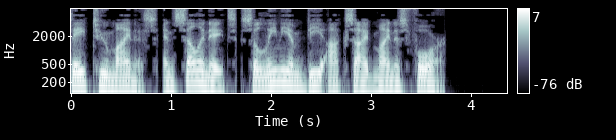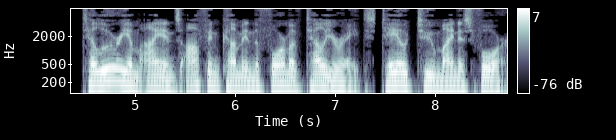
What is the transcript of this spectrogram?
and selenates selenium D oxide -4. Tellurium ions often come in the form of tellurates TO2-4.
